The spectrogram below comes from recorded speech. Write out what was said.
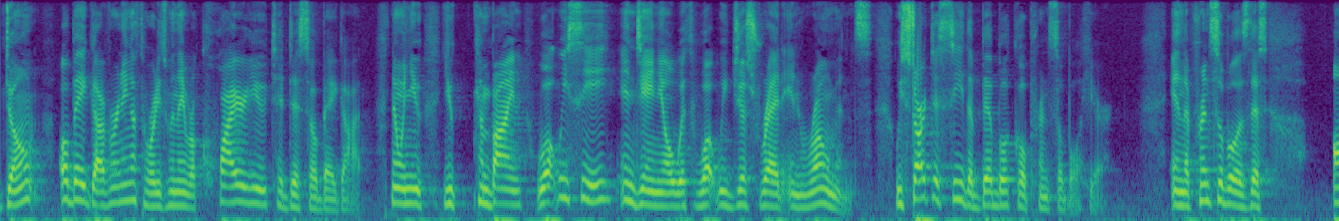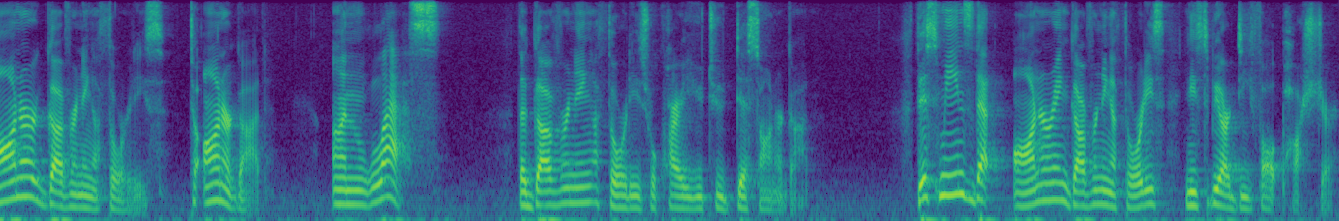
Don't obey governing authorities when they require you to disobey God. Now, when you, you combine what we see in Daniel with what we just read in Romans, we start to see the biblical principle here. And the principle is this honor governing authorities to honor God, unless the governing authorities require you to dishonor God. This means that honoring governing authorities needs to be our default posture.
